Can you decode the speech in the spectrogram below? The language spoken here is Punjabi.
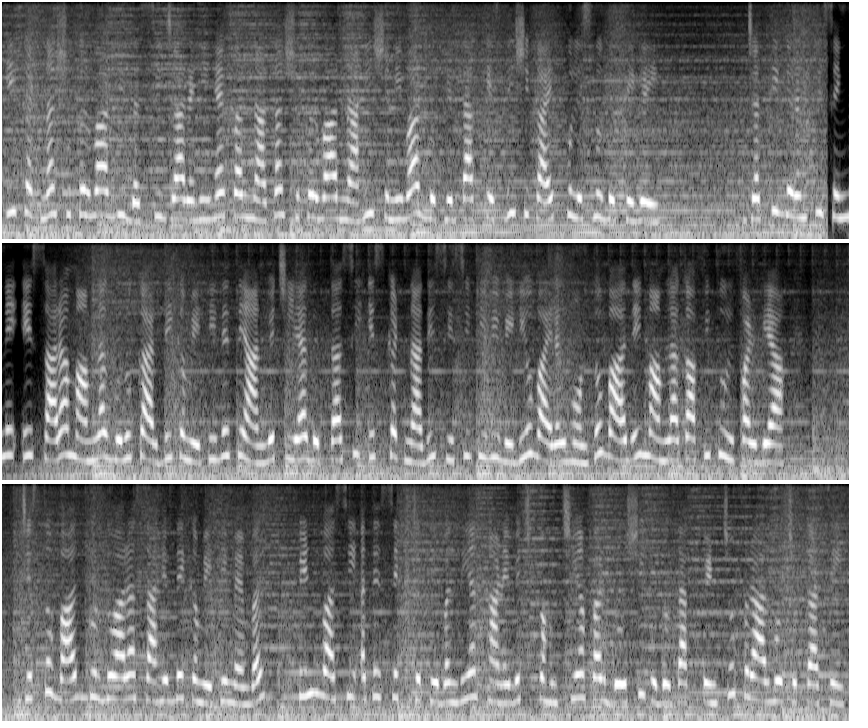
ਇਹ ਘਟਨਾ ਸ਼ੁੱਕਰਵਾਰ ਦੀ ਦੱਸੀ ਜਾ ਰਹੀ ਹੈ, ਪਰ ਨਾ ਤਾਂ ਸ਼ੁੱਕਰਵਾਰ ਨਾ ਹੀ ਸ਼ਨੀਵਾਰ ਦੁਪਹਿਰ ਤੱਕ ਇਸ ਦੀ ਸ਼ਿਕਾਇਤ ਪੁਲਿਸ ਨੂੰ ਦਿੱਤੀ ਗਈ। ਜਦਕਿ ਗਰੰਤੀ ਸਿੰਘ ਨੇ ਇਹ ਸਾਰਾ ਮਾਮਲਾ ਗੁਰੂ ਘਰ ਦੀ ਕਮੇਟੀ ਦੇ ਧਿਆਨ ਵਿੱਚ ਲਿਆ ਦਿੱਤਾ ਸੀ। ਇਸ ਘਟਨਾ ਦੀ ਸੀਸੀਟੀਵੀ ਵੀਡੀਓ ਵਾਇਰਲ ਹੋਣ ਤੋਂ ਬਾਅਦ ਇਹ ਮਾਮਲਾ ਕਾਫੀ ਧੂਲ ਫੜ ਗਿਆ। ਜਿਸ ਤੋਂ ਬਾਅਦ ਗੁਰਦੁਆਰਾ ਸਾਹਿਬ ਦੇ ਕਮੇਟੀ ਮੈਂਬਰ, ਪਿੰਡ ਵਾਸੀ ਅਤੇ ਸਿੱਖ ਜਥੇਬੰਦੀਆਂ ਥਾਣੇ ਵਿੱਚ ਪਹੁੰਚੀਆਂ ਪਰ ਦੋਸ਼ੀ ਉਦੋਂ ਤੱਕ ਪਿੰਡ ਚੋਂ ਫਰਾਰ ਹੋ ਚੁੱਕਾ ਸੀ।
